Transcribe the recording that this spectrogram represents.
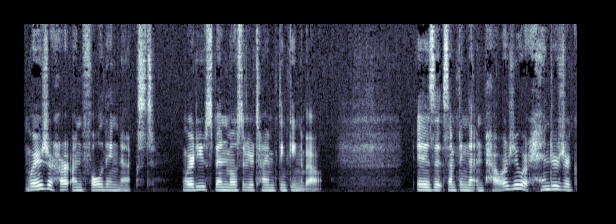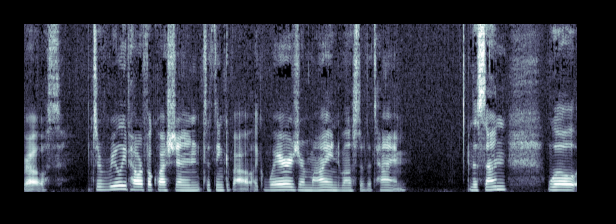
Where is your heart unfolding next? Where do you spend most of your time thinking about? Is it something that empowers you or hinders your growth? It's a really powerful question to think about. Like, where is your mind most of the time? The sun will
